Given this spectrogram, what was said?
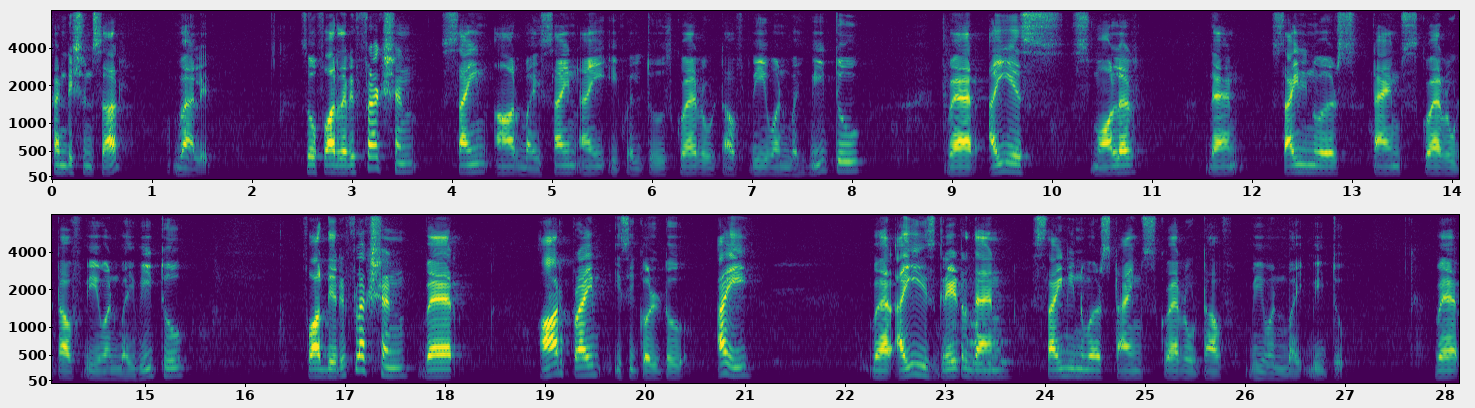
conditions are valid. So, for the refraction sin r by sin i equal to square root of V 1 by V 2, where i is smaller than sin inverse times square root of V 1 by V 2. For the reflection where r prime is equal to i, where i is greater than sin inverse times square root of V 1 by V 2, where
